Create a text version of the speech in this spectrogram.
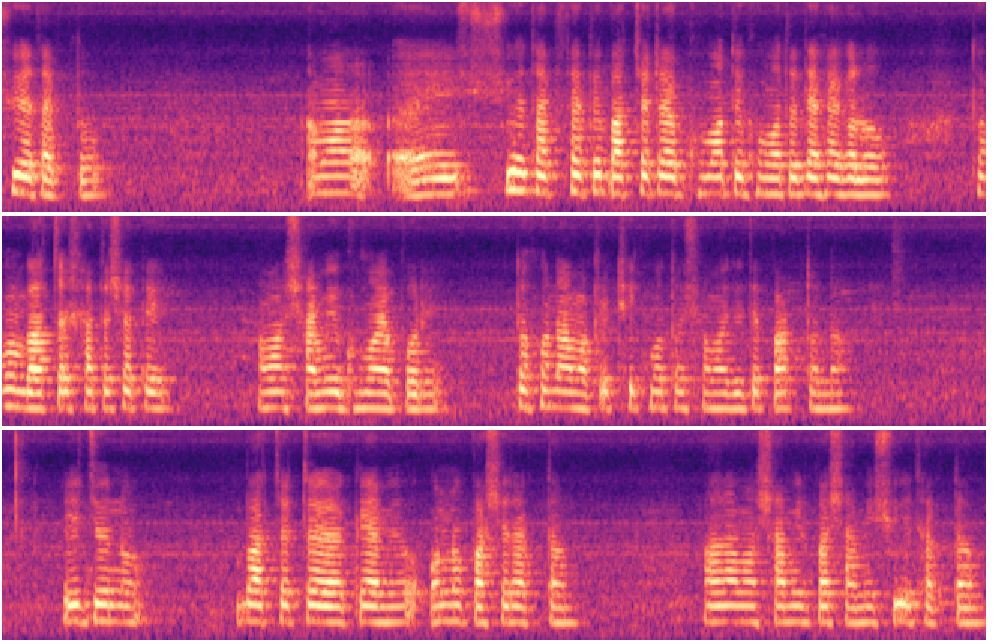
শুয়ে থাকতো। আমার শুয়ে থাকতে থাকতে বাচ্চাটা ঘুমাতে ঘুমাতে দেখা গেল, তখন বাচ্চার সাথে সাথে আমার স্বামী ঘুমায় পড়ে। তখন আমাকে ঠিক মতো সময় দিতে পারতো না। এই জন্য বাচ্চাটাকে আমি অন্য পাশে রাখতাম। আর আমার স্বামীর পাশে আমি শুয়ে থাকতাম।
